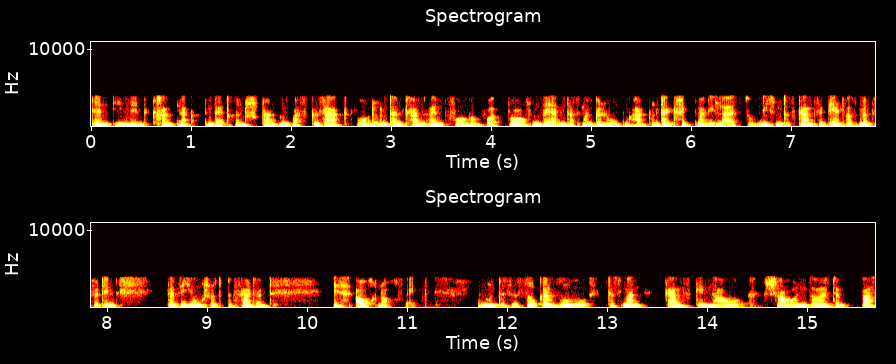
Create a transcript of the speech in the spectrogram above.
denn in den Krankenakten da drin stand und was gesagt wurde. Und dann kann einem vorgeworfen werden, dass man gelogen hat. Und dann kriegt man die Leistung nicht. Und das ganze Geld, was man für den Versicherungsschutz bezahlt hat, ist auch noch weg. Und es ist sogar so, dass man ganz genau schauen sollte, was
